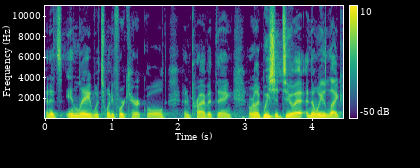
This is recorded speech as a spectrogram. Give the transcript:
and it's inlaid with 24 karat gold and private thing. And we're like, we should do it. And then we like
